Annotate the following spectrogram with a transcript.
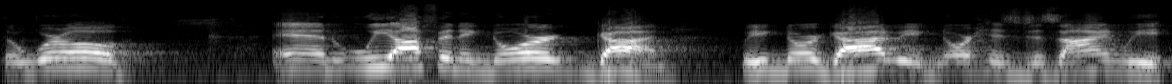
the world, and we often ignore God. We ignore God, we ignore His design, we,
